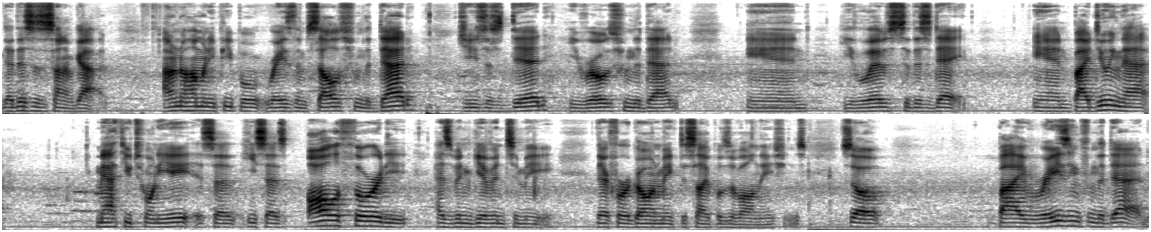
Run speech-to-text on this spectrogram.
that this is the Son of God. I don't know how many people raised themselves from the dead. Jesus did. He rose from the dead and he lives to this day. And by doing that, Matthew 28, it says, he says, All authority has been given to me. Therefore, go and make disciples of all nations. So, by raising from the dead,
